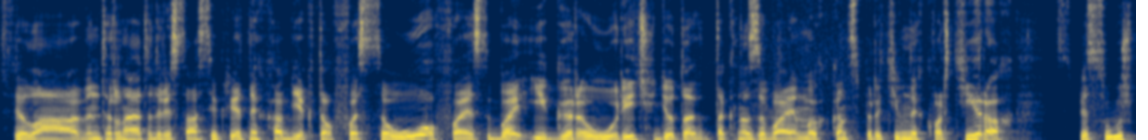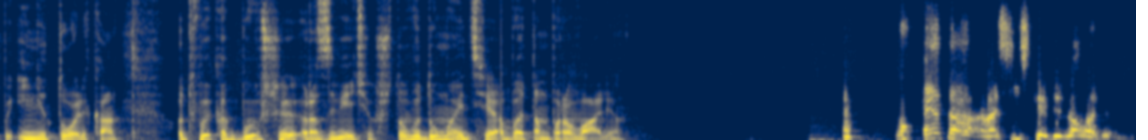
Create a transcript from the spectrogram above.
слила в интернет адреса секретных объектов ФСО, ФСБ и ГРУ. Речь идет о так называемых конспиративных квартирах спецслужб и не только. Вот вы как бывший разведчик, что вы думаете об этом провале? Ну, это российская безалаберность.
